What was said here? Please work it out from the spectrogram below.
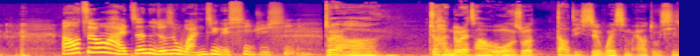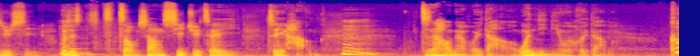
然后最后还真的就是玩进了戏剧系。对啊，就很多人常常会问我说，到底是为什么要读戏剧系，或者走上戏剧这一这一行？嗯，真的好难回答哦。问你，你会回答吗？可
